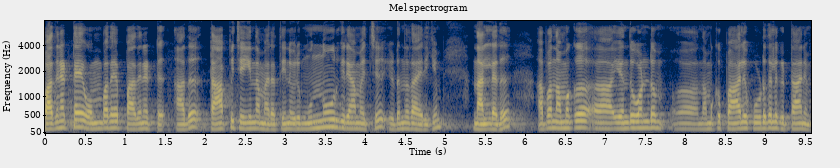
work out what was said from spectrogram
പതിനെട്ട് ഒമ്പത് പതിനെട്ട് അത് ടാപ്പ് ചെയ്യുന്ന മരത്തിന് ഒരു മുന്നൂറ് ഗ്രാം വെച്ച് ഇടുന്നതായിരിക്കും. നല്ലത്. അപ്പം നമുക്ക് എന്തുകൊണ്ടും നമുക്ക് പാൽ കൂടുതൽ കിട്ടാനും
